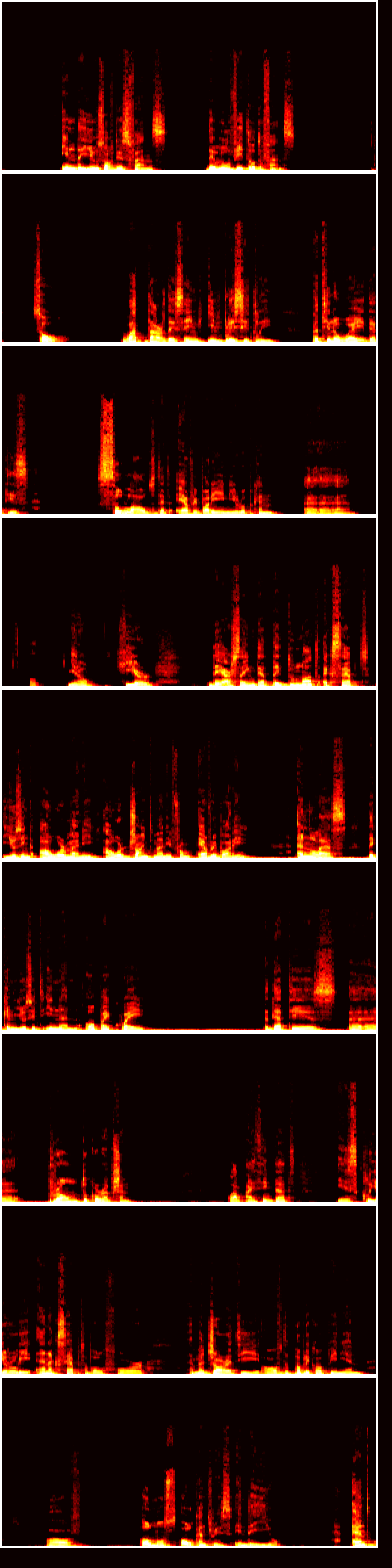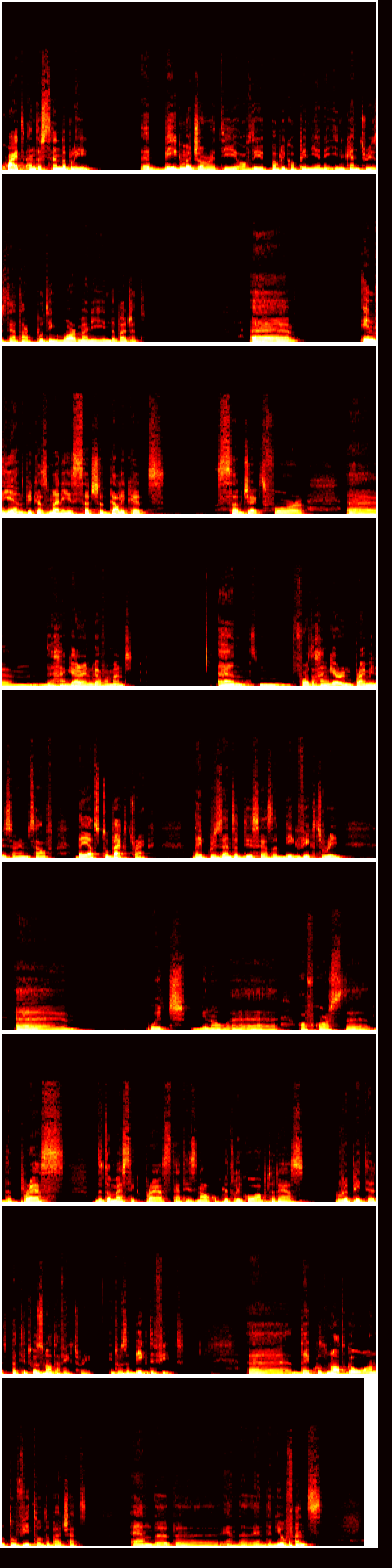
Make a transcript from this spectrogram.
in the use of these funds, they will veto the funds. So what are they saying implicitly, but in a way that is so loud that everybody in Europe can, uh, uh you know, hear, they are saying that they do not accept using our money, our joint money from everybody, unless they can use it in an opaque way that is uh, uh, prone to corruption. Well, I think that is clearly unacceptable for a majority of the public opinion of almost all countries in the EU. And quite understandably, a big majority of the public opinion in countries that are putting more money in the budget. Uh, in the end, because money is such a delicate subject for um, the Hungarian government and for the Hungarian prime minister himself, they had to backtrack. They presented this as a big victory. Uh, which you know, uh, of course, the the press, the domestic press that is now completely co-opted has repeated, but it was not a victory. It was a big defeat. Uh, they could not go on to veto the budget and the, the and the and the new funds.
